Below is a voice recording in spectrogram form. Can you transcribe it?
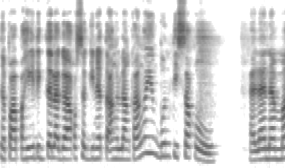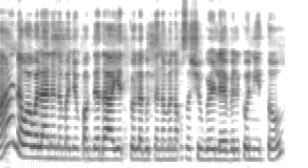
Napapahilig talaga ako sa ginataang langka ngayong buntis ako. Hala naman, nawawala na naman yung pagdadayet ko. Lagot na naman ako sa sugar level ko nito.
